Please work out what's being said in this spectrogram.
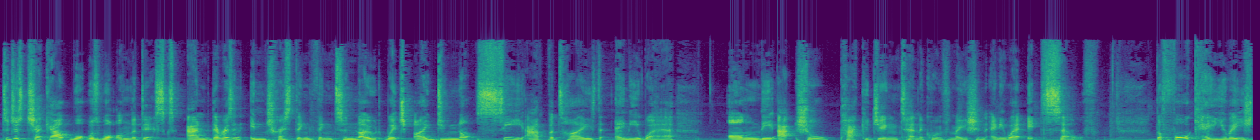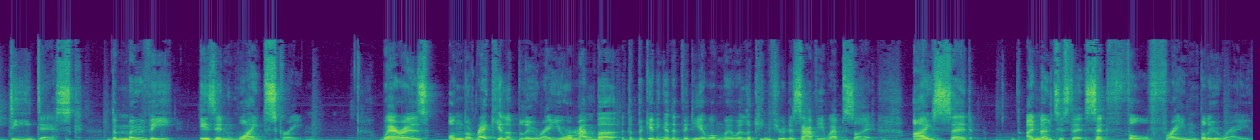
to just check out what was what on the discs. And there is an interesting thing to note, which I do not see advertised anywhere on the actual packaging technical information anywhere itself. The 4K UHD disc, the movie is in widescreen. Whereas on the regular Blu-ray, you remember at the beginning of the video when we were looking through the Zavvi website, I said, I noticed that it said full frame Blu-ray.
